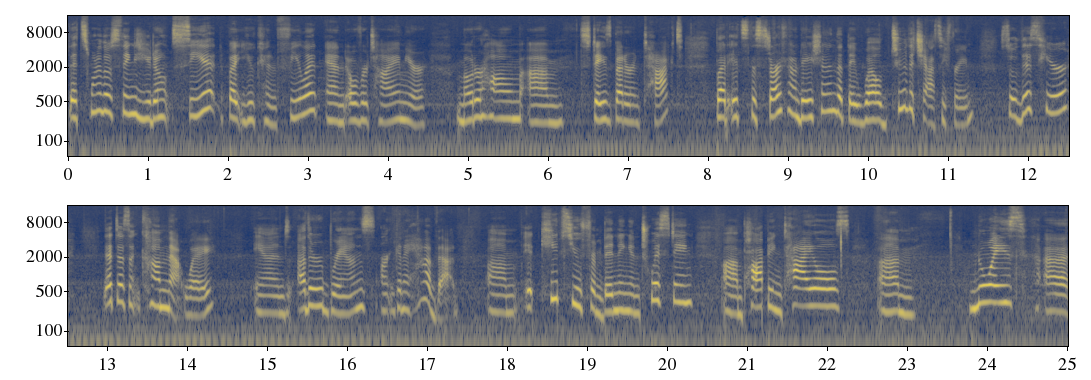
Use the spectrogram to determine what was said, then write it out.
that's one of those things you don't see it, but you can feel it, and over time your motorhome um, stays better intact. but it's the star foundation that they weld to the chassis frame. So this here, that doesn't come that way and other brands aren't gonna have that. Um, it keeps you from bending and twisting, um, popping tiles, um, noise. Uh,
